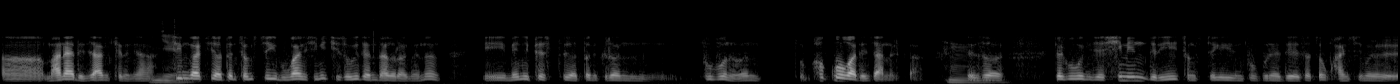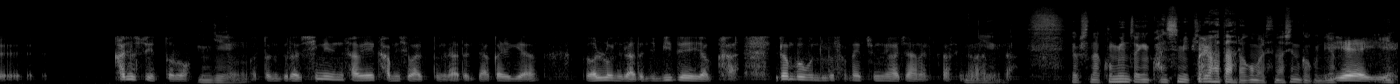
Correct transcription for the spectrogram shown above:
어, 많아야 되지 않겠느냐. 예. 지금같이 어떤 정치적인 무관심이 지속이 된다 그러면은 이 매니페스트 어떤 그런 부분은 좀 헛구가 되지 않을까. 음. 그래서 결국은 이제 시민들이 정치적인 부분에 대해서 좀 관심을 가질 수 있도록 예. 어, 어떤 그런 시민 사회의 감시 활동이라든지 아까 얘기한 그 언론이라든지 미디어의 역할 이런 부분들도 상당히 중요하지 않을까 생각합니다. 예. 역시나 국민적인 관심이 필요하다라고 말씀하시는 거군요. 예, 예. 예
